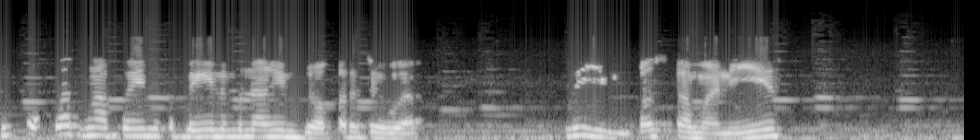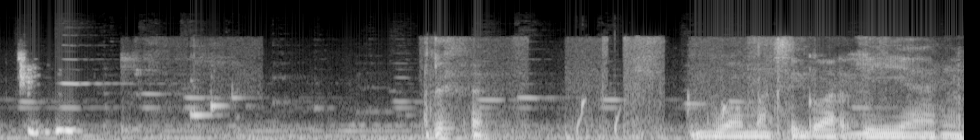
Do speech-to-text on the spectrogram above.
Coklat ngapain kepengen menangin Joker coba? Ini impos sama manis. Gua masih guardian.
